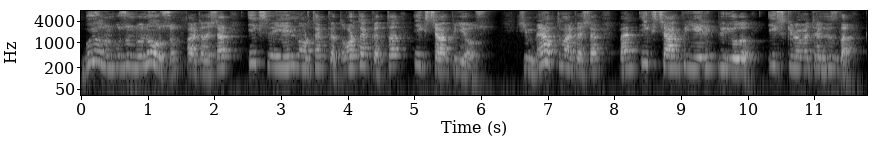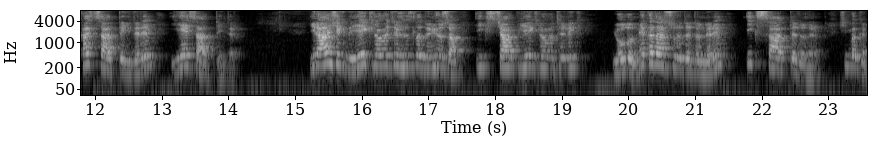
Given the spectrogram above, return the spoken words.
Bu yolun uzunluğu ne olsun arkadaşlar? X ve y'nin ortak katı. Ortak katı da x çarpı y olsun. Şimdi ne yaptım arkadaşlar? Ben x çarpı y'lik bir yolu x kilometre hızla kaç saatte giderim? Y saatte giderim. Yine aynı şekilde y kilometre hızla dönüyorsam x çarpı y kilometrelik yolu ne kadar sürede dönerim? x saatte dönerim. Şimdi bakın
